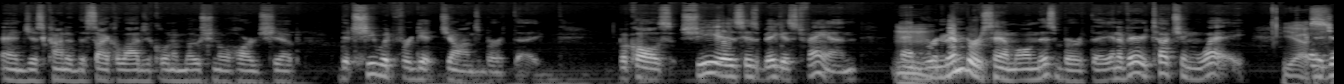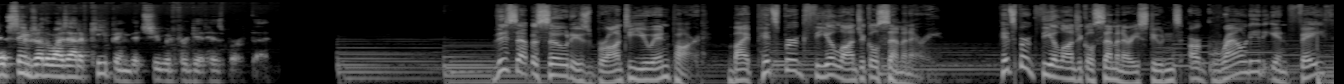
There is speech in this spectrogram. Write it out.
and just kind of the psychological and emotional hardship that she would forget John's birthday because she is his biggest fan mm. and remembers him on this birthday in a very touching way. Yes. And it just seems otherwise out of keeping that she would forget his birthday. This episode is brought to you in part by Pittsburgh Theological Seminary. Pittsburgh Theological Seminary students are grounded in faith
